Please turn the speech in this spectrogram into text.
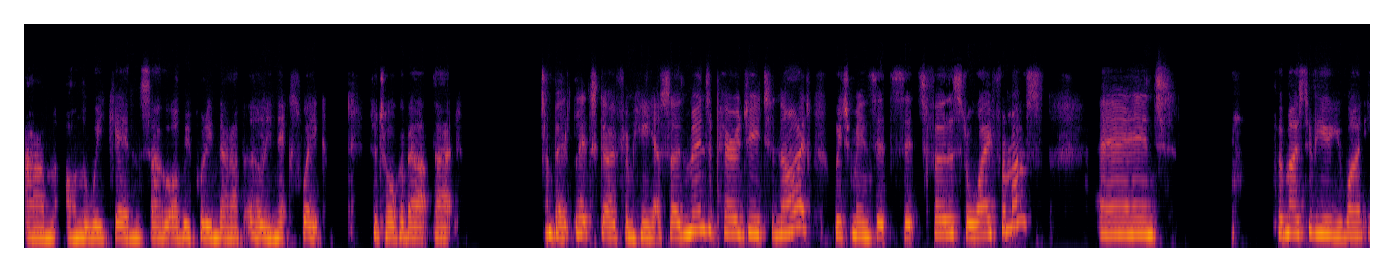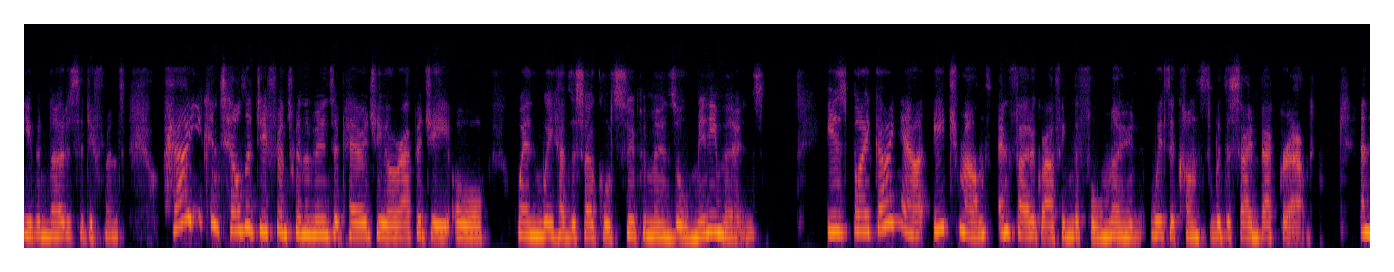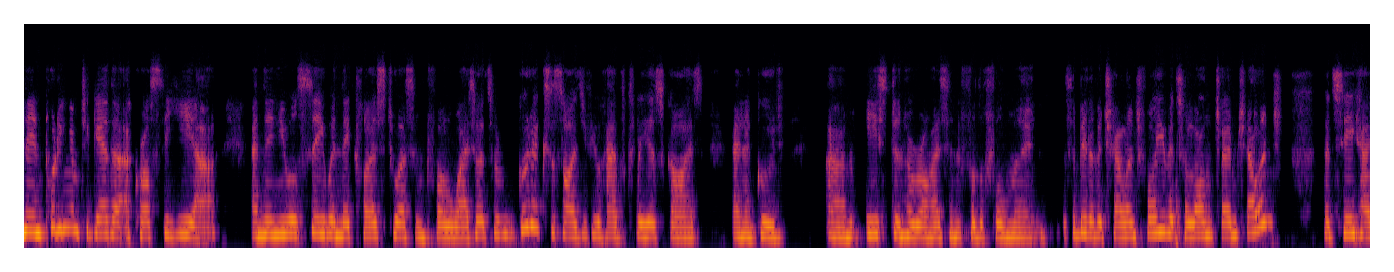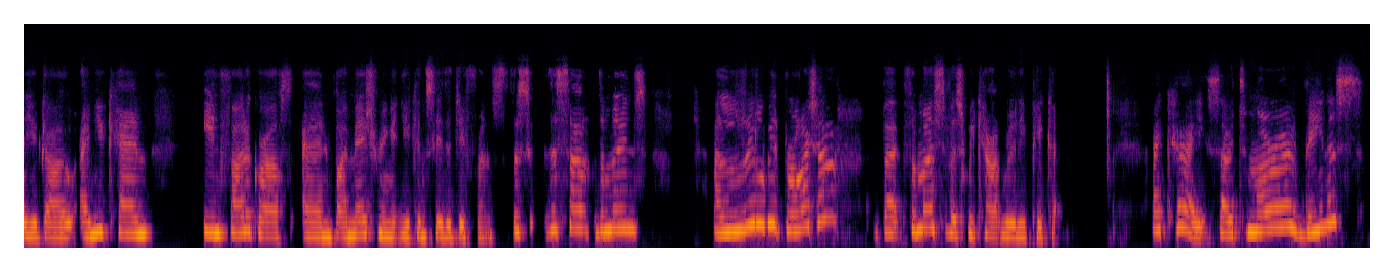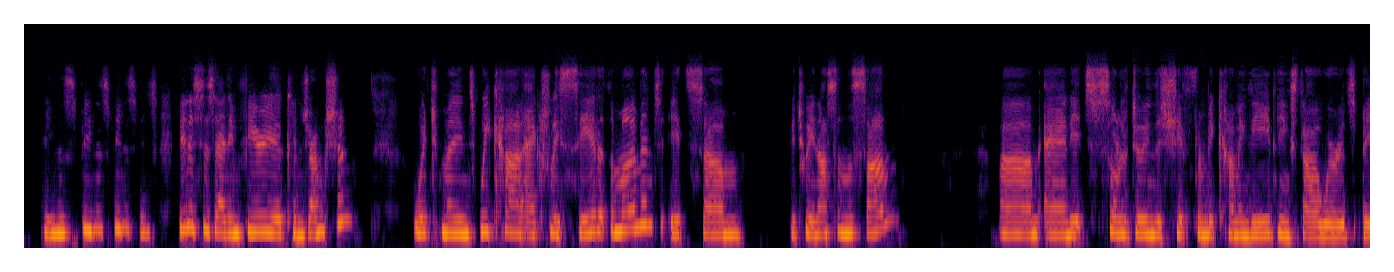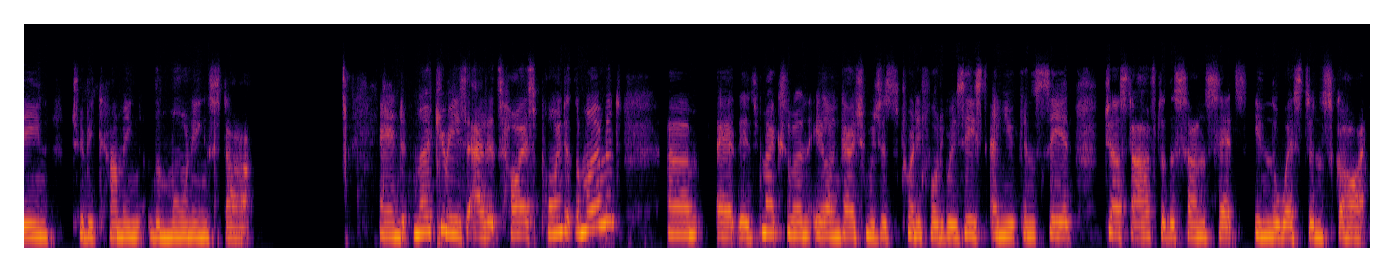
um, on the weekend. So I'll be putting that up early next week to talk about that. But let's go from here. So the moon's at perigee tonight, which means it's it's furthest away from us, and for most of you, you won't even notice a difference. How you can tell the difference when the moon's at perigee or apogee, or when we have the so-called supermoons or mini moons, is by going out each month and photographing the full moon with the const- with the same background, and then putting them together across the year and then you will see when they're close to us and fall away. So it's a good exercise if you have clear skies and a good um, eastern horizon for the full moon. It's a bit of a challenge for you. It's a long-term challenge, but see how you go. And you can, in photographs and by measuring it, you can see the difference. The, the sun, the moon's a little bit brighter, but for most of us, we can't really pick it. Okay, so tomorrow, Venus, Venus, Venus, Venus, Venus, Venus is at inferior conjunction which means we can't actually see it at the moment. It's um, between us and the sun. Um, and it's sort of doing the shift from becoming the evening star where it's been to becoming the morning star. And Mercury is at its highest point at the moment, um, at its maximum elongation, which is 24 degrees east, and you can see it just after the sun sets in the western sky.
